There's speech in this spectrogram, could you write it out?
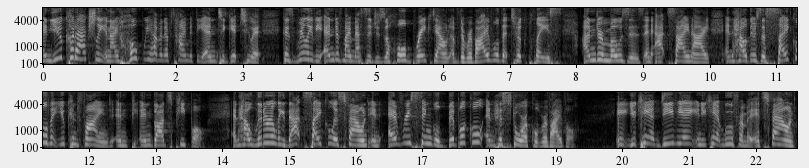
And you could actually, and I hope we have enough time at the end to get to it, because really the end of my message is a whole breakdown of the revival that took place under Moses and at Sinai, and how there's a cycle that you can find in, in God's people, and how literally that cycle is found in every single biblical and historical revival. It, you can't deviate and you can't move from it. It's found.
